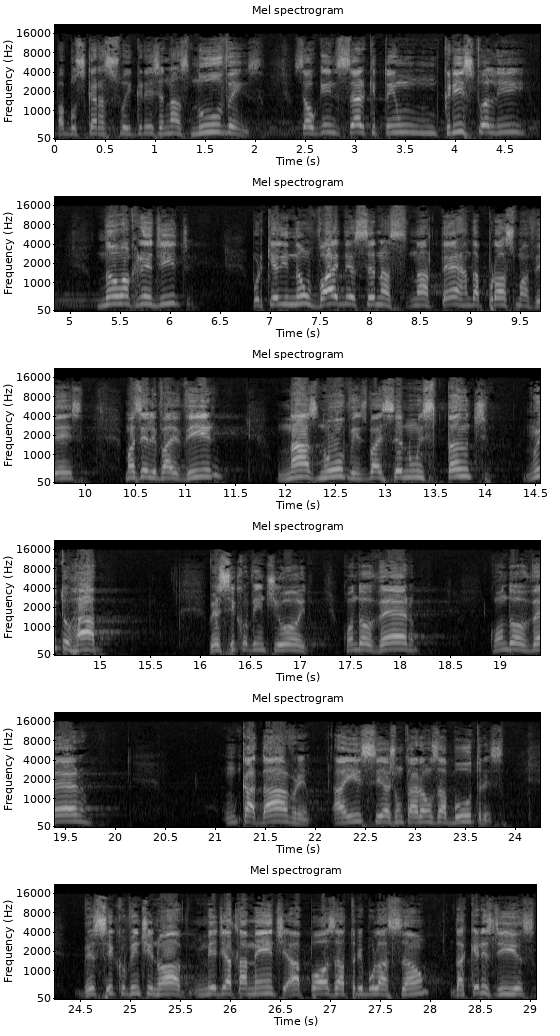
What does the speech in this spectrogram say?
para buscar a sua igreja nas nuvens. Se alguém disser que tem um Cristo ali, não acredite, porque ele não vai descer na, na terra da próxima vez, mas ele vai vir nas nuvens, vai ser num instante, muito rápido. Versículo 28: quando houver, quando houver um cadáver, aí se ajuntarão os abutres. Versículo 29: imediatamente após a tribulação daqueles dias,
